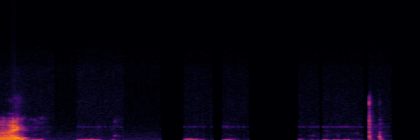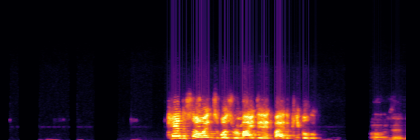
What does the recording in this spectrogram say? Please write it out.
All right. Candace Owens was reminded by the people who. Oh, is it?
